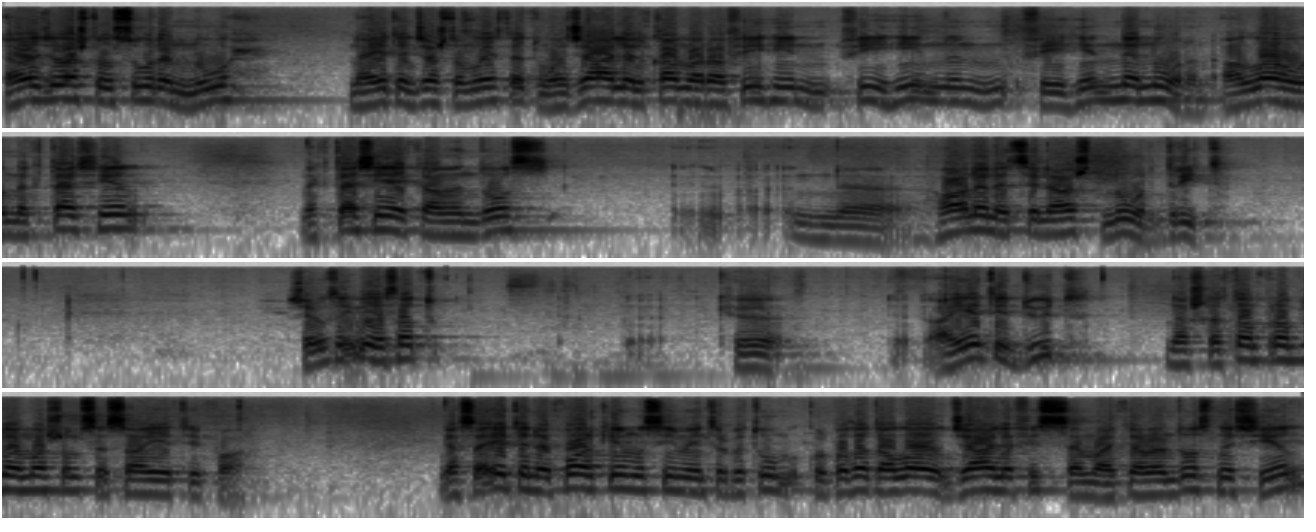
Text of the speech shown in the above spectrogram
Edhe gjithashtu në surën Nuh, në ajetin 16, "Wa ja'al al-qamara fihin fihinna nuran." Allahu në këta qiell Në këta qiej e ka vendos në hanën e cila është nur, dritë. Shejh Uthejmini thot, ky ajeti i dytë na shkakton problem ma shumë sesa ajeti i parë. Ngase ajetin e parë kemi mundësi me interpretu, kur po thot Allah xheale fis-sema e ka vendos në qiell,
